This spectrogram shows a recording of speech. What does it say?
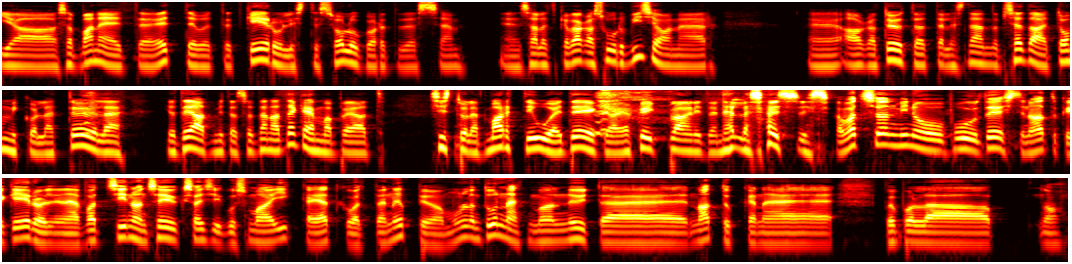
ja sa paned ettevõtted keerulistesse olukordadesse. sa oled ka väga suur visionäär aga töötajatele see tähendab seda, et hommikul lähed tööle ja tead, mida sa täna tegema pead siis tuleb Marti uue ideega ja kõik plaanid on jälle sassis. aga vot see on minu puhul tõesti natuke keeruline, vot siin on see üks asi, kus ma ikka jätkuvalt pean õppima, mul on tunne, et ma olen nüüd äh, natukene võib-olla noh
